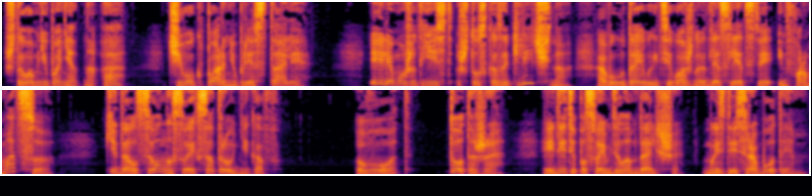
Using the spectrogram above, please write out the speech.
Что вам непонятно, а? Чего к парню пристали? Или, может, есть что сказать лично, а вы утаиваете важную для следствия информацию? Кидался он на своих сотрудников. Вот, то-то же. Идите по своим делам дальше. Мы здесь работаем.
